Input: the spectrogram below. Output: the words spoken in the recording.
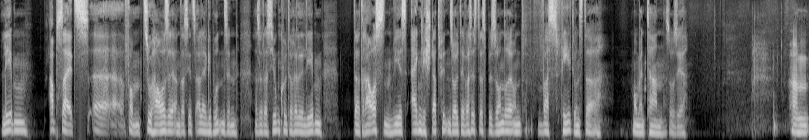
Leben abseits äh, vom Zuhause, an das jetzt alle gebunden sind? Also das jugendkulturelle Leben da draußen, wie es eigentlich stattfinden sollte. Was ist das Besondere und was fehlt uns da momentan so sehr? Ähm,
